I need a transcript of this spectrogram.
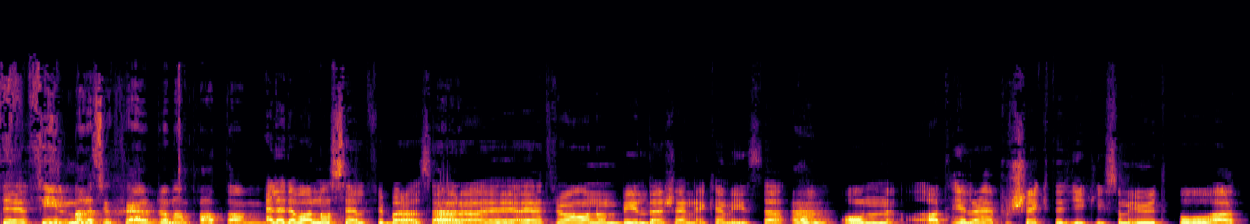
death. filmade sig själv då när han pratade om... Eller det var någon selfie bara. Så här, jag, jag tror jag har någon bild där sen jag kan visa. Mm. Om att hela det här projektet gick liksom ut på att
